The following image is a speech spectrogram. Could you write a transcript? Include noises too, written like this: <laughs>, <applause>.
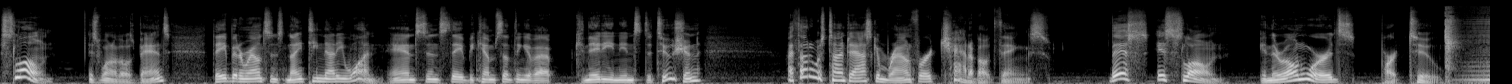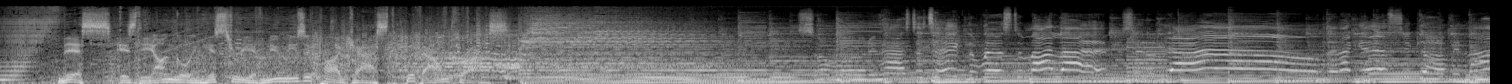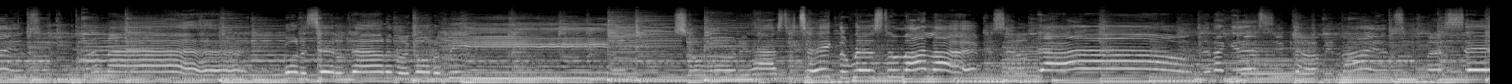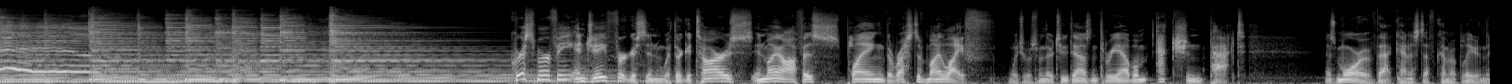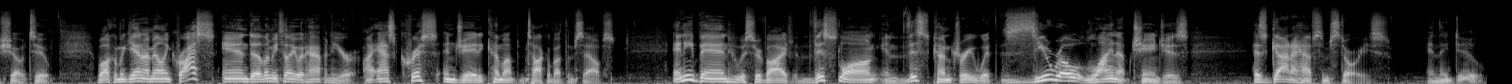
Sloan is one of those bands. They've been around since 1991, and since they've become something of a Canadian institution, I thought it was time to ask them round for a chat about things. This is Sloan, in their own words, part two. This is the ongoing history of new music podcast with Alan Cross. Someone who has to take the rest of my life. Settle down, then I guess you lying to gonna settle down? Am I gonna be someone who has to take the rest of my life Chris Murphy and Jay Ferguson with their guitars in my office playing The Rest of My Life, which was from their 2003 album Action Packed. There's more of that kind of stuff coming up later in the show, too. Welcome again. I'm Alan Cross, and uh, let me tell you what happened here. I asked Chris and Jay to come up and talk about themselves. Any band who has survived this long in this country with zero lineup changes has got to have some stories. And they do.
